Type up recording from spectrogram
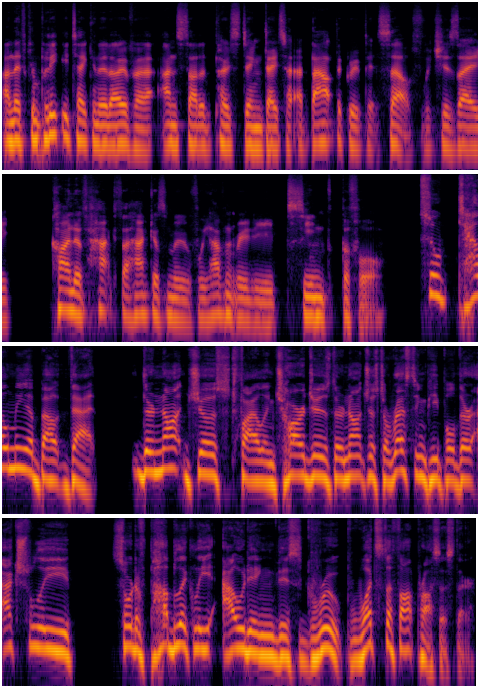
And they've completely taken it over and started posting data about the group itself, which is a kind of hack the hackers move we haven't really seen before. So tell me about that. They're not just filing charges, they're not just arresting people, they're actually sort of publicly outing this group. What's the thought process there?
